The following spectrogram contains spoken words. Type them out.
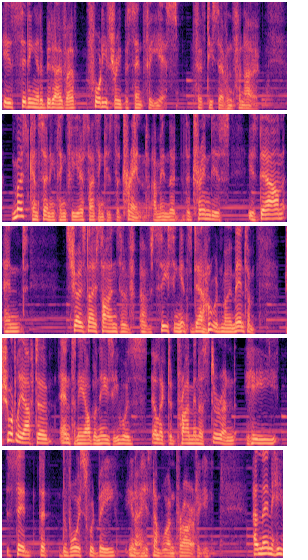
is sitting at a bit over 43% for yes, 57 for no. The most concerning thing for yes, I think, is the trend. I mean, the, the trend is, is down and shows no signs of, of ceasing its downward momentum. Shortly after Anthony Albanese was elected Prime Minister, and he said that the voice would be, you know, his number one priority. And then he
